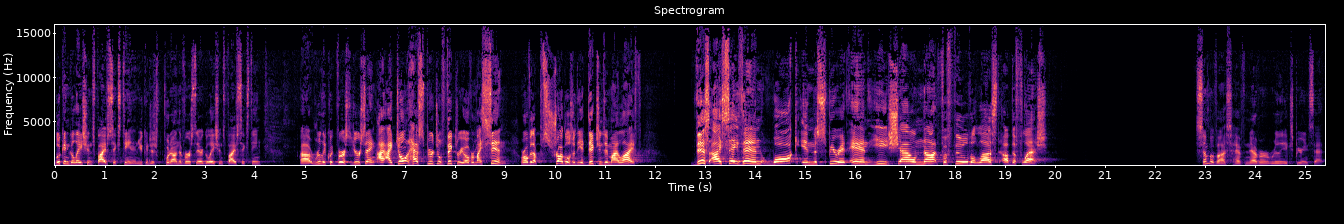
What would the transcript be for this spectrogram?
Look in Galatians 5:16, and you can just put on the verse there, Galatians 5:16. Uh, really quick verse. You're saying, I, I don't have spiritual victory over my sin or over the struggles or the addictions in my life. This I say then walk in the Spirit, and ye shall not fulfill the lust of the flesh. Some of us have never really experienced that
